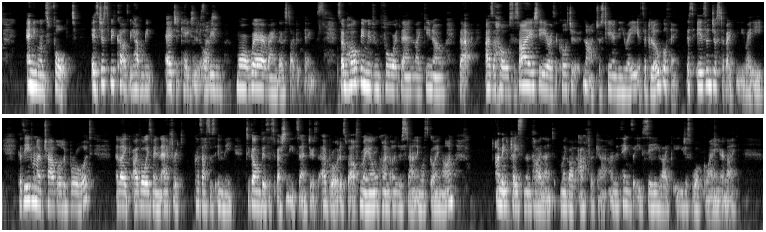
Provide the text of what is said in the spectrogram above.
anyone's fault. It's just because we haven't been educated or 100%. been more aware around those type of things. So I'm hoping moving forward, then, like you know, that as a whole society or as a culture, not just here in the UAE, it's a global thing. This isn't just about the UAE. Because even when I've traveled abroad, like I've always made an effort because that's just in me to go and visit special needs centres abroad as well for my own kind of understanding what's going on. I mean, places in Thailand, oh my God, Africa, and the things that you see, like you just walk away and you're like,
